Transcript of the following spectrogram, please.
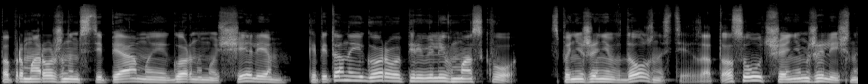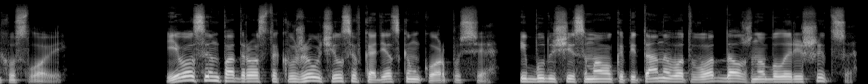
по промороженным степям и горным ущельям капитана Егорова перевели в Москву с понижением в должности, зато с улучшением жилищных условий. Его сын-подросток уже учился в кадетском корпусе, и будущее самого капитана вот-вот должно было решиться.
